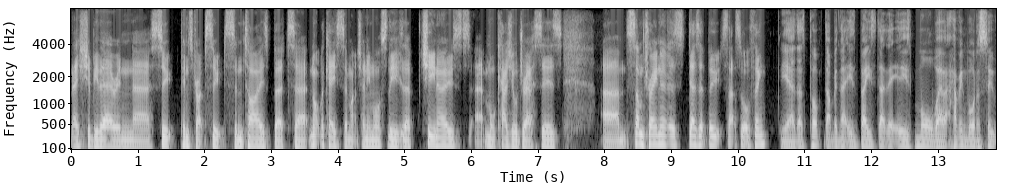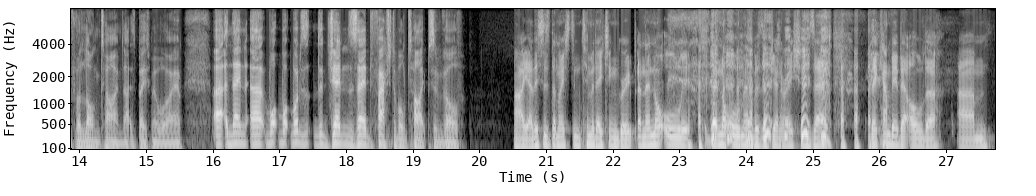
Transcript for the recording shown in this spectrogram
they should be there in uh, suit, pinstripe suits and ties, but uh, not the case so much anymore. So these are chinos, uh, more casual dresses, um, some trainers, desert boots, that sort of thing. Yeah, that's pop. I mean, that is based. That is more where having worn a suit for a long time. That is basically where I am. Uh, and then, uh, what what what does the Gen Z fashionable types involve? Ah, uh, yeah, this is the most intimidating group, and they're not all they're not all members of Generation Z. They can be a bit older. Um,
